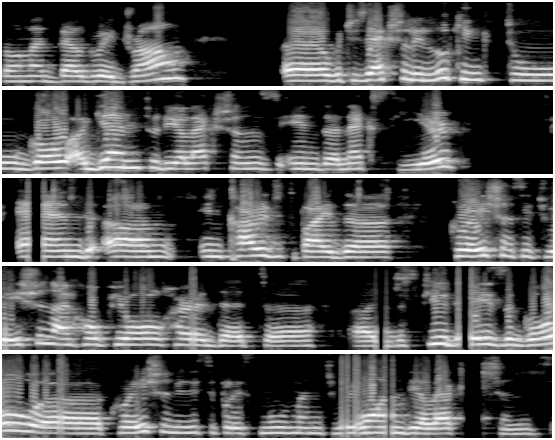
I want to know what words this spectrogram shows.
Don't Let Belgrade Drown, uh, which is actually looking to go again to the elections in the next year and um, encouraged by the Croatian situation. I hope you all heard that uh, uh, just a few days ago, uh, Croatian municipalist movement won the elections,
